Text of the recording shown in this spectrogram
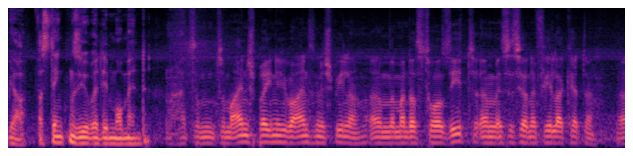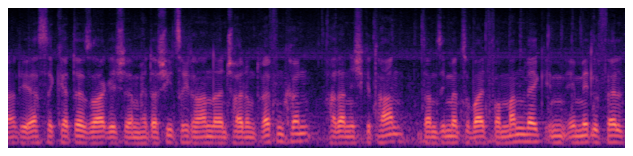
Ja, was denken Sie über den Moment? Zum, zum einen spreche ich nicht über einzelne Spieler. Ähm, wenn man das Tor sieht, ähm, ist es ja eine Fehlerkette. Ja, die erste Kette, sage ich, ähm, hätte der Schiedsrichter eine andere Entscheidung treffen können. Hat er nicht getan. Dann sind wir zu weit vom Mann weg. Im, im Mittelfeld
